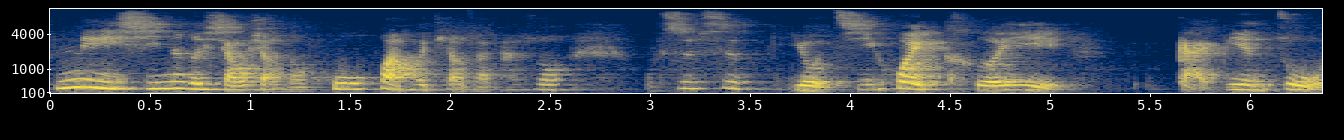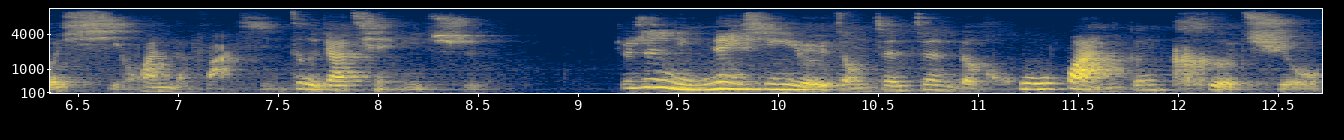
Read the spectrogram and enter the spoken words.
内心那个小小的呼唤会跳出来，他说，我是不是有机会可以改变做我喜欢的发型？这个叫潜意识。就是你内心有一种真正的呼唤跟渴求，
